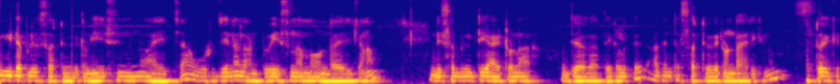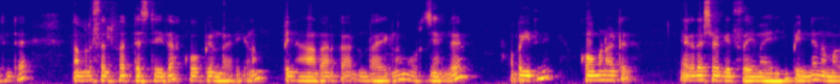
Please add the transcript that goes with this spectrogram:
ഇ ഡബ്ല്യു സർട്ടിഫിക്കറ്റ് വീസിൽ നിന്നും അയച്ച ഒറിജിനൽ അഡ്വൈസ് നമ്മൾ ഉണ്ടായിരിക്കണം. ഡിസബിലിറ്റി ആയിട്ടുള്ള ഉദ്യോഗാർത്ഥികൾക്ക് അതിന്റെ സർട്ടിഫിക്കറ്റ് ഉണ്ടായിരിക്കണം. സർട്ടിഫിക്കറ്റിന്റെ നമ്മൾ സെൽഫ് അറ്റസ്റ്റ് ചെയ്ത കോപ്പി ഉണ്ടായിരിക്കണം. പിന്നെ ആധാർ കാർഡ് ഉണ്ടായിരിക്കണം ഒറിജിനൽ അപ്പോൾ ഇത് കോമൺ ആയിട്ട് ഏകദേശമൊക്കെ ഇത് സെയിം ആയിരിക്കും. പിന്നെ നമ്മൾ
